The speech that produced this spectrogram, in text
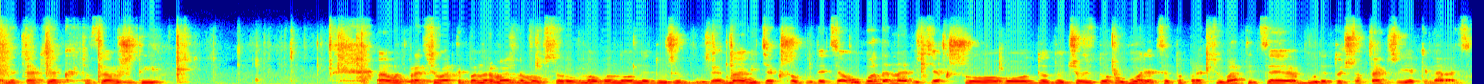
а не так, як завжди? А от працювати по-нормальному все одно воно не дуже буде. Навіть якщо буде ця угода, навіть якщо о, до, до чогось договоряться, то працювати це буде точно так же, як і наразі.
